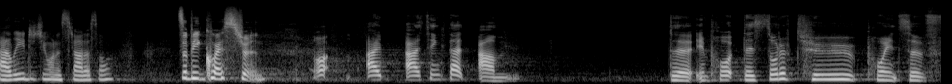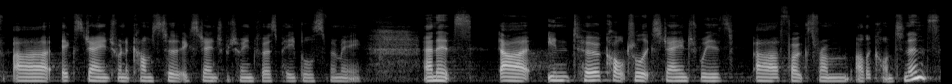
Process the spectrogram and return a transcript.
Ali, did you want to start us off? It's a big question. Well, I, I think that um, the import there's sort of two points of uh, exchange when it comes to exchange between First Peoples for me, and it's uh, intercultural exchange with uh, folks from other continents,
